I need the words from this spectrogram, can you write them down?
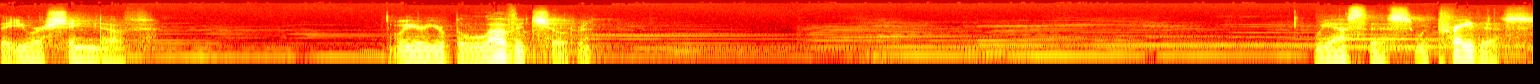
that you are ashamed of. We are your beloved children. We ask this, we pray this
